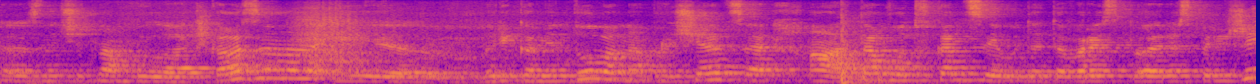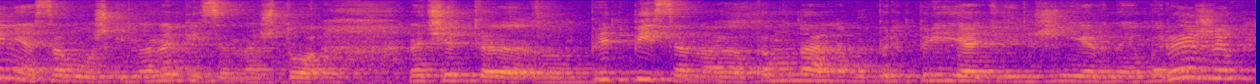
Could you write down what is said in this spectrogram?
э, значит, нам было отказано и э, рекомендовано обращаться. А, там вот в конце вот этого распоряжения Соложкина написано, что, значит, э, предписано коммунальному предприятию инженерные мережи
